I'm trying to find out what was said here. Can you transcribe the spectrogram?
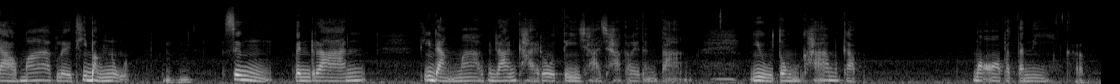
ยาวมากเลยที่บางหนูดอือฮึซึ่งเป็นร้านที่ดังมากเป็นร้านขายโรตีชาชักอะไรต่างๆ อยู่ตรงข้ามกับมอปัตตานีครับอ่า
